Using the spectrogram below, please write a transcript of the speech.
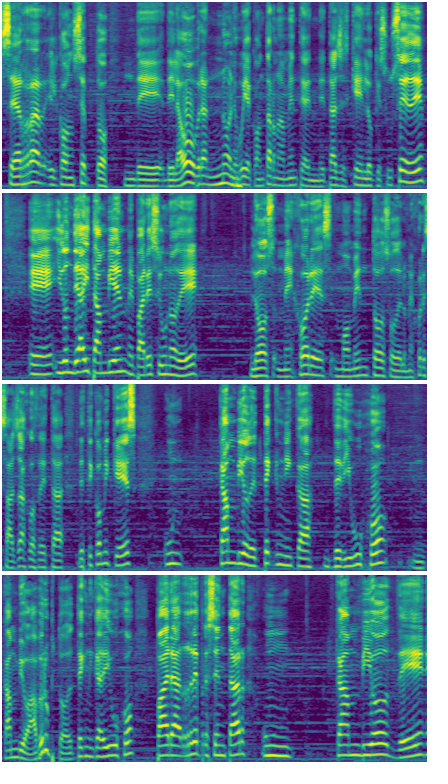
cerrar el concepto de, de la obra. No les voy a contar nuevamente en detalles qué es lo que sucede. eh, y donde hay también, me parece, uno de los mejores momentos o de los mejores hallazgos de, esta, de este cómic, que es un cambio de técnica de dibujo, un cambio abrupto de técnica de dibujo para representar un cambio de,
